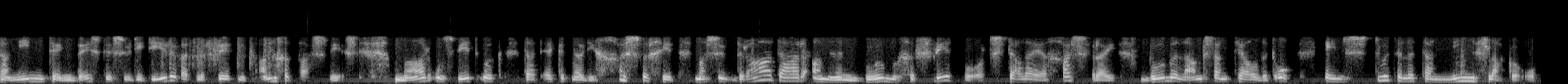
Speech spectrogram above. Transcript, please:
tannin ten beste so die diere wat hulle vreet moet aangepas wees. Maar ons weet ook dat ek het nou die gas vergeet maar sodra daar aan 'n boom gevreet word stel hy 'n gas vry bome langsaan tel dit op en stoot hulle tannin takke op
